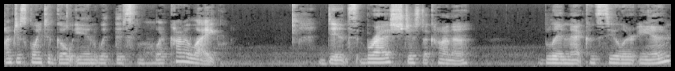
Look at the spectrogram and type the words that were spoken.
I'm just going to go in with this smaller kind of like dense brush just to kind of blend that concealer in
